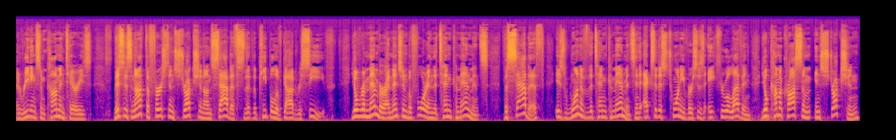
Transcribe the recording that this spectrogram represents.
and reading some commentaries this is not the first instruction on Sabbaths that the people of God receive. You'll remember, I mentioned before in the Ten Commandments, the Sabbath is one of the Ten Commandments. In Exodus 20, verses 8 through 11, you'll come across some instruction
